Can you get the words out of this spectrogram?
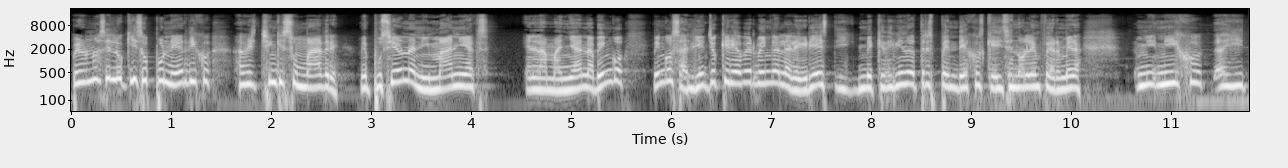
Pero no se lo quiso poner. Dijo, a ver, chingue su madre. Me pusieron Animaniacs en la mañana. Vengo, vengo saliendo. Yo quería ver Venga la Alegría y me quedé viendo a tres pendejos que dicen, no, la enfermera. Mi, hijo ahí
